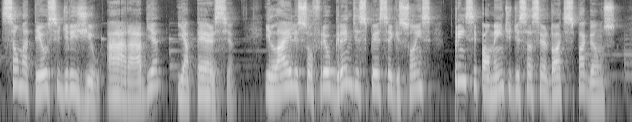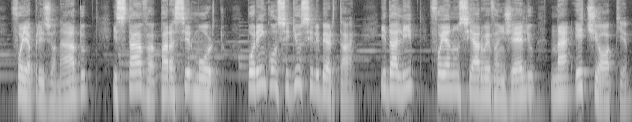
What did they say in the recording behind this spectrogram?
São Mateus se dirigiu à Arábia e à Pérsia, e lá ele sofreu grandes perseguições, principalmente de sacerdotes pagãos. Foi aprisionado, estava para ser morto, porém conseguiu se libertar e dali foi anunciar o Evangelho na Etiópia.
